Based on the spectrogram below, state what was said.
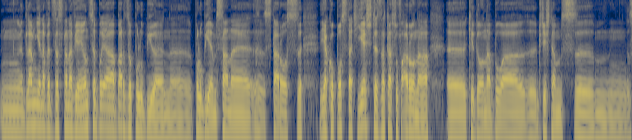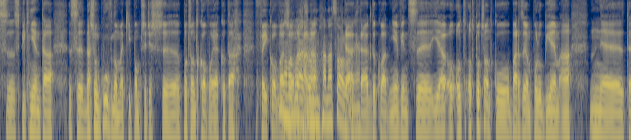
mm, dla mnie nawet zastanawiające, bo ja bardzo polubiłem, polubiłem Sanę Staros jako postać jeszcze za czasów Arona, kiedy ona była gdzieś tam z, mm, z, spiknięta z naszą główną ekipą przecież e, początkowo, jako ta fejkowa no, żona Hanna. Hanna Solo, tak, nie? tak, dokładnie, więc e, ja od, od początku bardzo ją polubiłem, a mm, e, te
